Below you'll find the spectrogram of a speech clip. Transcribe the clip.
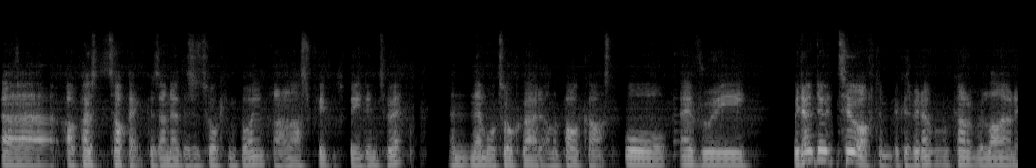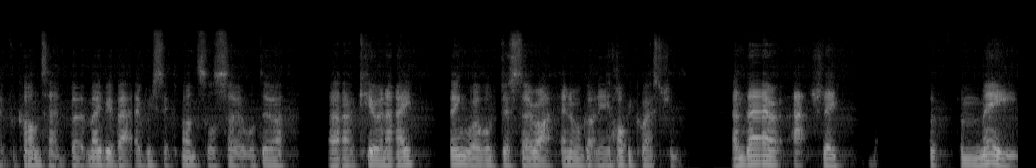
uh, I'll post the topic because I know there's a talking point and I'll ask people to feed into it and then we'll talk about it on the podcast. Or every we don't do it too often because we don't kind of rely on it for content but maybe about every six months or so we'll do a, a q&a thing where we'll just say right anyone got any hobby questions? And they're actually for me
